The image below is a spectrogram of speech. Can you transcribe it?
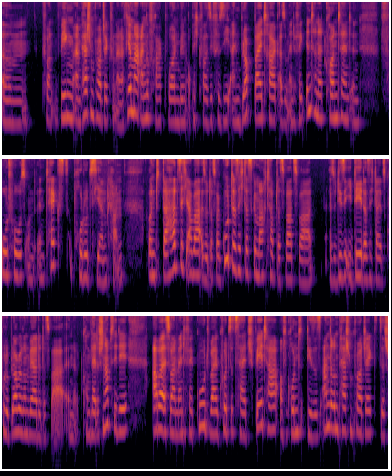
ähm, von, wegen einem Passion Project von einer Firma angefragt worden bin, ob ich quasi für sie einen Blogbeitrag, also im Endeffekt Internet-Content in Fotos und in Text produzieren kann. Und da hat sich aber, also das war gut, dass ich das gemacht habe. Das war zwar also diese Idee, dass ich da jetzt coole Bloggerin werde, das war eine komplette Schnapsidee. Aber es war im Endeffekt gut, weil kurze Zeit später, aufgrund dieses anderen Passion Projects, das,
